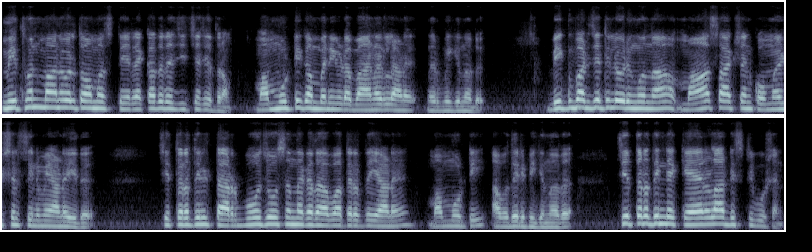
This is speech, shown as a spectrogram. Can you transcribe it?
മിഥുൻ മാനുവൽ തോമസ് തിരക്കഥ രചിച്ച ചിത്രം മമ്മൂട്ടി കമ്പനിയുടെ ബാനറിലാണ് നിർമ്മിക്കുന്നത്. ബിഗ് ബഡ്ജറ്റിൽ ഒരുങ്ങുന്ന മാസ് ആക്ഷൻ കൊമേഴ്ഷ്യൽ സിനിമയാണ് ഇത്. ചിത്രത്തിൽ ടർബോ ജോസ് എന്ന കഥാപാത്രത്തെയാണ് മമ്മൂട്ടി അവതരിപ്പിക്കുന്നത്. ചിത്രത്തിന്റെ കേരള ഡിസ്ട്രിബ്യൂഷൻ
